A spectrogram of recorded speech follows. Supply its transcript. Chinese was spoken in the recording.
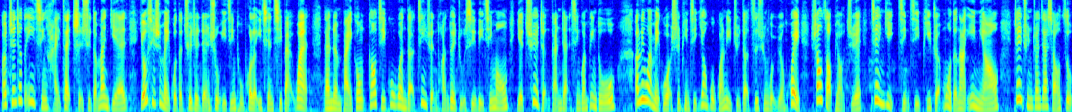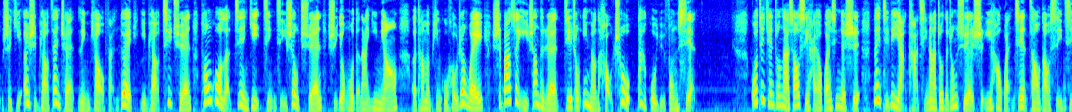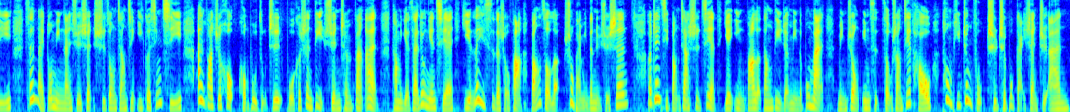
而全球的疫情还在持续的蔓延，尤其是美国的确诊人数已经突破了一千七百万。担任白宫高级顾问的竞选团队主席李奇蒙也确诊感染新冠病毒。而另外，美国食品及药物管理局的咨询委员会稍早表决，建议紧急批准莫德纳疫苗。这群专家小组是以二十票赞成、零票反对、一票弃权，通过了建议紧急授权使用莫德纳疫苗。而他。他们评估后认为，十八岁以上的人接种疫苗的好处大过于风险。国际间重大消息还要关心的是，奈及利亚卡奇纳州的中学十一号晚间遭到袭击，三百多名男学生失踪将近一个星期。案发之后，恐怖组织博克圣地宣称犯案，他们也在六年前以类似的手法绑走了数百名的女学生。而这起绑架事件也引发了当地人民的不满，民众因此走上街头，痛批政府迟迟不改善治安。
